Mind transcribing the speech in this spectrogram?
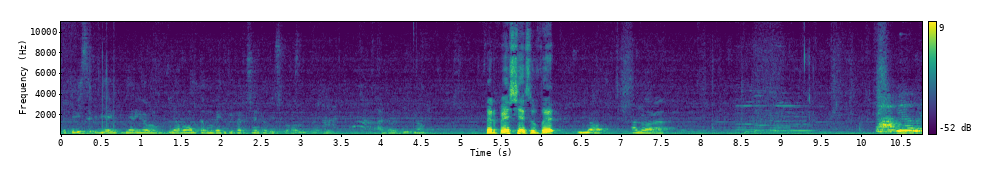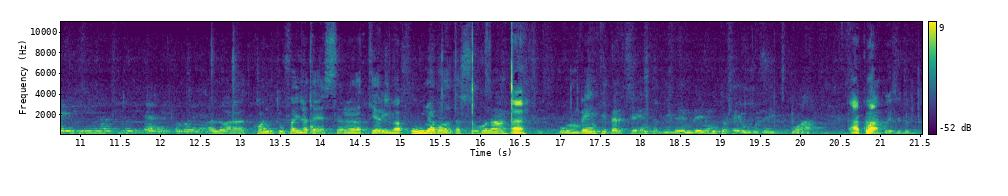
Avete visto che vi arri- vi arriva un- una volta un 20% di sconto? ad oggi no? per pesce super No, allora, Fabio, vorrei dire un attimo di te per favore. allora, quando tu fai la tessera ti arriva una volta sola eh un 20% di benvenuto che usi qua. ah qua questo è tutto.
